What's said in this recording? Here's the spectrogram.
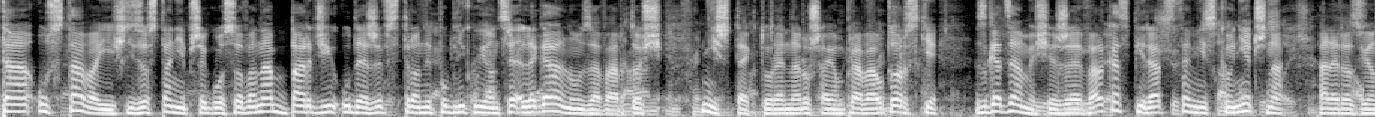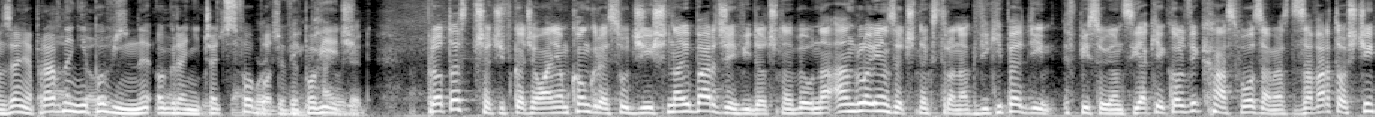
Ta ustawa, jeśli zostanie przegłosowana, bardziej uderzy w strony publikujące legalną zawartość niż te, które naruszają prawa autorskie. Zgadzamy się, że walka z piractwem jest konieczna, ale rozwiązania prawne nie powinny ograniczać swobody wypowiedzi. Protest przeciwko działaniom kongresu dziś najbardziej widoczny był na anglojęzycznych stronach Wikipedii. Wpisując jakiekolwiek hasło zamiast zawartości,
